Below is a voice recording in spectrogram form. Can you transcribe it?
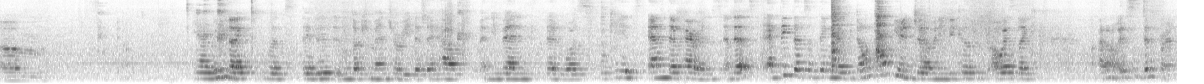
Um, yeah, I really liked what they did in the documentary that they have an event that was for kids and their parents, and that's I think that's a thing that we don't have here in Germany because it's always like I don't know, it's different.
